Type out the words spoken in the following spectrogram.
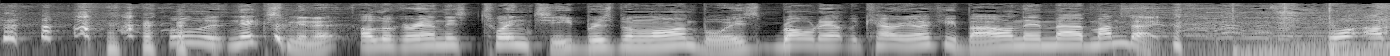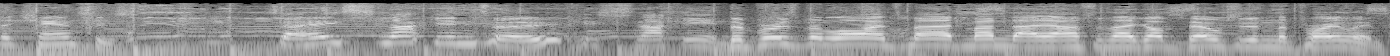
All the next minute, I look around. There's 20 Brisbane Lion boys rolled out the karaoke bar on their Mad Monday. what are the chances? So he snuck into he snuck in the Brisbane Lions Mad Monday after they got belted in the prelim.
